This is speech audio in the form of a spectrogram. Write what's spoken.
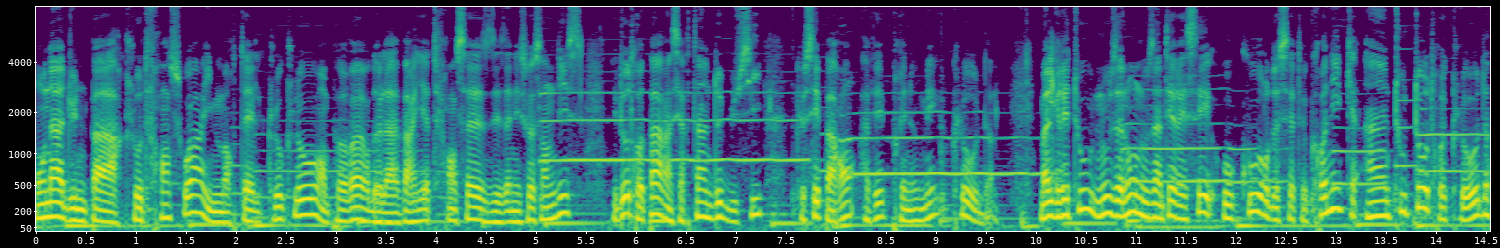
On a d'une part Claude François, immortel Clo-Clo, empereur de la variété française des années 70, et d'autre part un certain Debussy, que ses parents avaient prénommé Claude. Malgré tout, nous allons nous intéresser au cours de cette chronique à un tout autre Claude,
